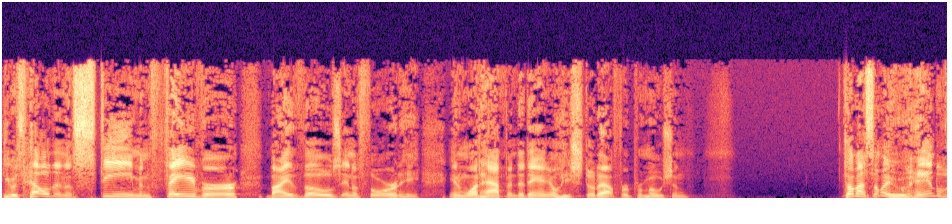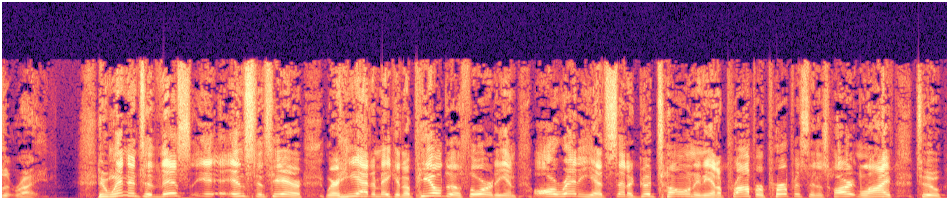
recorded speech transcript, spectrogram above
He was held in esteem and favor by those in authority. And what happened to Daniel? He stood out for promotion. Talk about somebody who handled it right who went into this instance here where he had to make an appeal to authority and already he had set a good tone and he had a proper purpose in his heart and life to,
